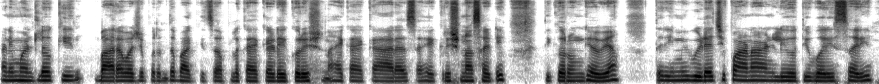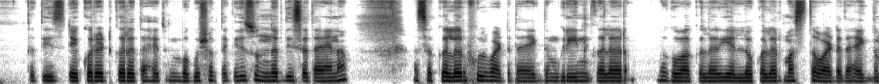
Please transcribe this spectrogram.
आणि म्हटलं की बारा वाजेपर्यंत बाकीचं आपलं काय काय डेकोरेशन आहे काय काय आरास आहे कृष्णासाठी ती करून घेऊया. तरी मी विड्याची पानं आणली होती बरीच सारी तर तीच डेकोरेट करत आहे. तुम्ही बघू शकता किती सुंदर दिसत आहे ना. असं कलरफुल वाटत आहे एकदम ग्रीन कलर भगवा कलर येल्लो कलर मस्त वाटत आहे एकदम.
